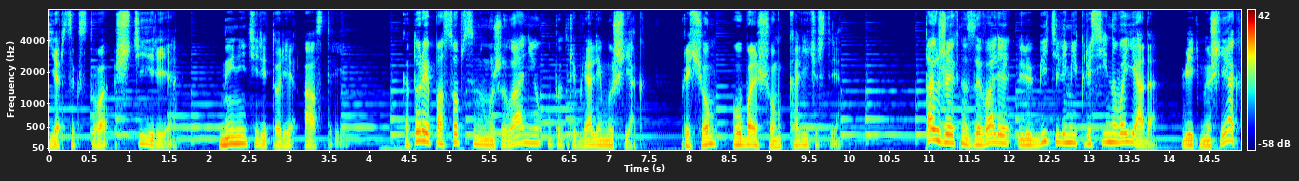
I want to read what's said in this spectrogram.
герцогства Штирия, ныне территория Австрии, которые по собственному желанию употребляли мышьяк, причем в большом количестве. Также их называли любителями крысиного яда, ведь мышьяк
